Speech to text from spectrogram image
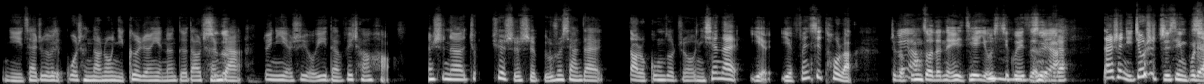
你在这个过程当中，你个人也能得到成长，对你也是有益的，非常好。但是呢，就确实是，比如说像在到了工作之后，你现在也也分析透了。这个工作的那一些游戏规则，对不对？但是你就是执行不了，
